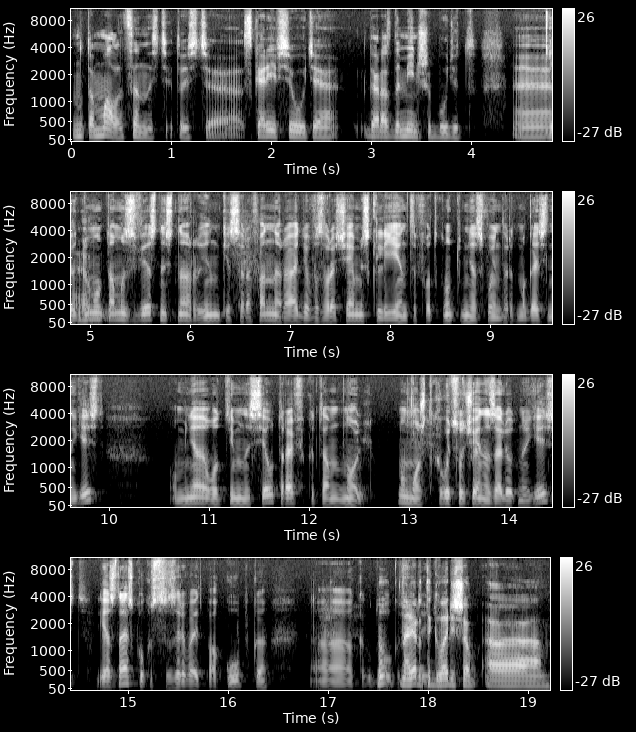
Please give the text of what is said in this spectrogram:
ну там мало ценностей. То есть, э, скорее всего, у тебя гораздо меньше будет. э, Я думал, там известность на рынке, сарафанное радио, возвращаемость клиентов. Вот, вот у меня свой интернет-магазин есть. У меня вот именно SEO трафика там ноль. Ну, может, какой-то случайно залетный есть. Я знаю, сколько созревает покупка, как Ну, наверное, ты говоришь об о,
